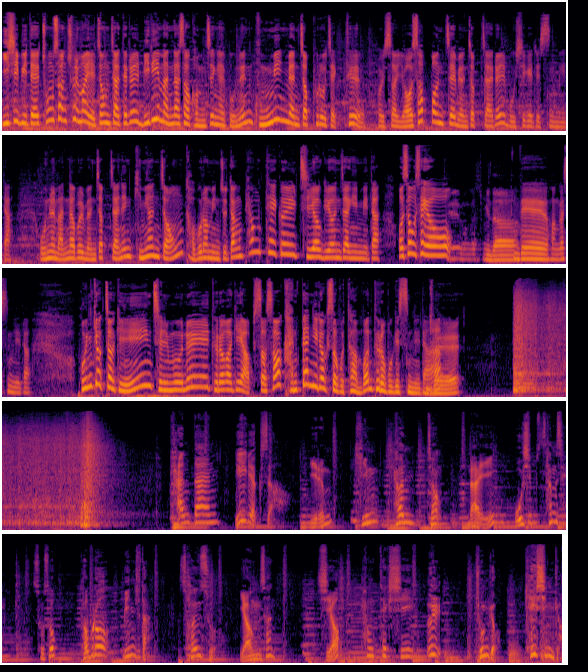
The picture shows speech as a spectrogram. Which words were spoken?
22대 총선 출마 예정자들을 미리 만나서 검증해보는 국민 면접 프로젝트 벌써 여섯 번째 면접자를 모시게 됐습니다. 오늘 만나볼 면접자는 김현정 더불어민주당 평택을 지역위원장입니다. 어서 오세요. 네, 반갑습니다. 네, 반갑습니다. 본격적인 질문을 들어가기에 앞서서 간단 이력서부터 한번 들어보겠습니다. 네. 간단 이력서 이름 김현정 나이 53세 소속 더불어민주당 선수 영선 지역 평택시 을 종교 개신교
